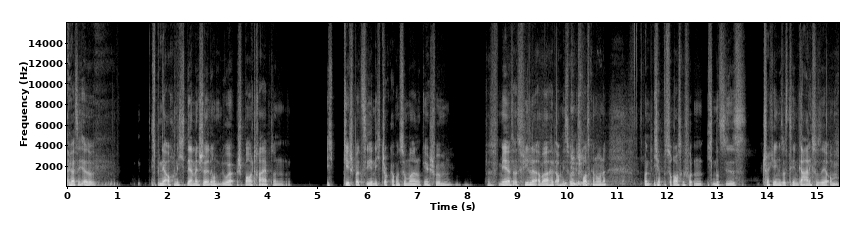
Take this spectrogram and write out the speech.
ich weiß nicht, also ich bin ja auch nicht der Mensch, der rund nur Sport treibt, sondern ich gehe spazieren, ich jogge ab und zu mal und gehe schwimmen. Was mehr ist als viele, aber halt auch nicht so die Sportskanone. Und ich habe so rausgefunden, ich nutze dieses Tracking-System gar nicht so sehr, um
